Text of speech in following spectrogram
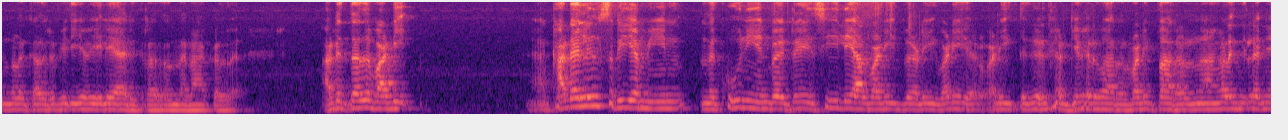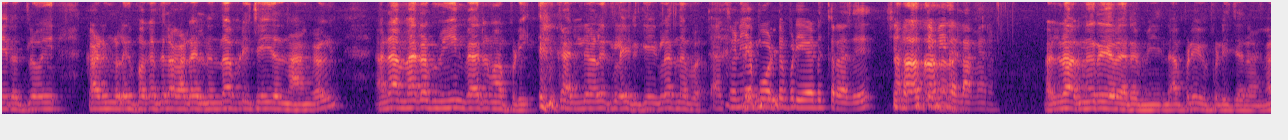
எங்களுக்கு அதில் பெரிய வேலையாக இருக்கிறது அந்த நாட்களில் அடுத்தது வடி. கடலில் சிறிய மீன் இந்த கூனி என்பவற்றை சீலையால் வடி வடி வடி வடித்து கட்டி வருவார்கள் வடிப்பார்கள். நாங்கள் சில நேரத்தில் போய் கடுங்களுக்கு பக்கத்தில் கடல் இருந்தால் அப்படி செய்தது நாங்கள். ஆனால் மரம் மீன் வரும் அப்படி. கல்லுகளுக்குள்ள இருக்கீங்களா அந்த துணியை போட்டு இப்படி எடுக்கிறது. எல்லாம் நிறைய வேறு மீன். அப்படி இப்படி செய்கிறாங்க.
